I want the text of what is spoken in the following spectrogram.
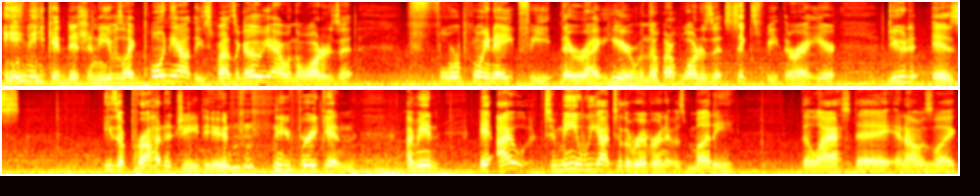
any condition. He was like pointing out these spots, like, oh yeah, when the water's at 4.8 feet, they're right here. When the water's at six feet, they're right here. Dude is, he's a prodigy, dude. he freaking, I mean, it, I to me, we got to the river and it was muddy the last day, and I was like,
